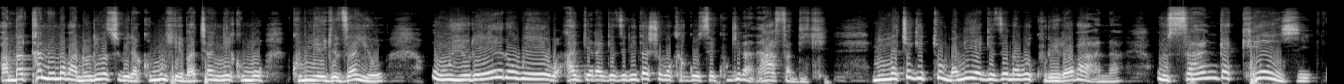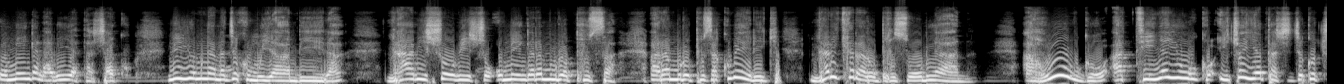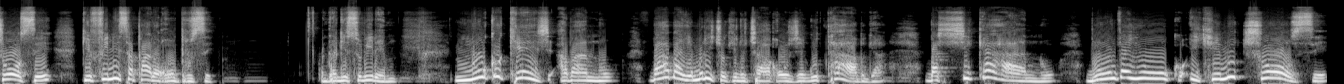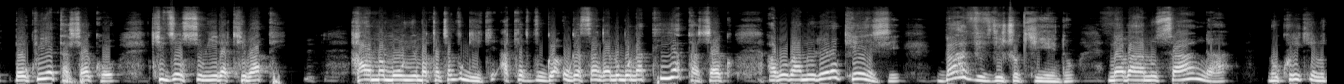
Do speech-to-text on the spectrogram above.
amatane n'abantu ntibasubira kumuheba cyangwa kumwegezayo uyu rero wewe agerageza ibidashoboka gusa yose kugira ntasadike ni nacyo gituma niyo ageze nawe kurera abana usanga kenshi umenga ntabiyatashako niyo umwana ajya kumuyambira ntabishobisho umenga aramuropusa aramuropusa kubera iki ntariko araropusa uwo mwana ahubwo atinya yuko icyo yiyatashije ko cyose gifinisa paroropuse ndagisubiremo ni uko kenshi abantu babaye muri icyo kintu cyahoje gutabwa bashika ahantu bumva yuko ikintu cyose bakwiyetasha ko kizosubira kibate hama mu nyuma akaca avuga iki akavuga ugasanga ni umuntu atiyatasha ko abo bantu rero kenshi bavivye icyo kintu ni abantu usanga ni ukuri ikintu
